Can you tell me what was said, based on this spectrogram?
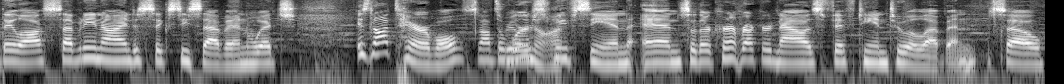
They lost 79 to 67, which is not terrible. It's not the really worst not. we've seen. And so their current record now is 15 to 11. So,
